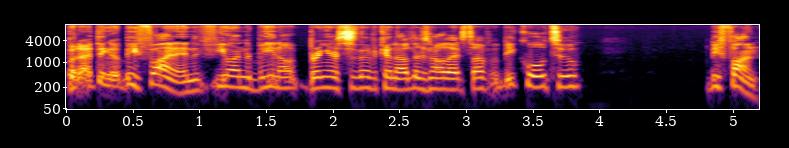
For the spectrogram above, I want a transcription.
But I think it'd be fun. And if you want to be, you know, bring your significant others and all that stuff, it'd be cool too. Be fun.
